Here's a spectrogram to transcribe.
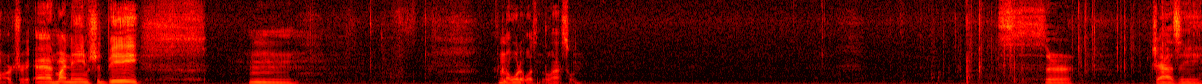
archery. And my name should be. Hmm. I don't know what it was in the last one. Sir Jazzy.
